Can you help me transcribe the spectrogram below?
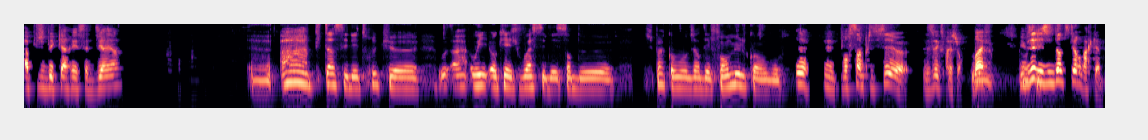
A plus B carré, ça te dit rien? Euh, ah putain, c'est des trucs. euh, ah, oui, ok, je vois, c'est des sortes de. Je sais pas comment dire, des formules, quoi, en gros. Hum, hum, Pour simplifier euh, les expressions. Bref, Ouais. il faisait des identités remarquables.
